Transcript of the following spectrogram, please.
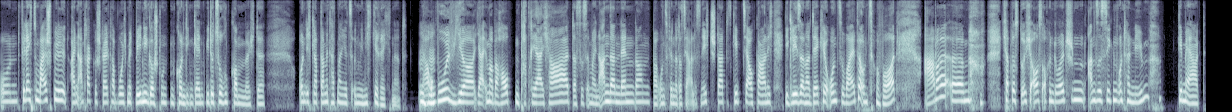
und vielleicht zum Beispiel einen Antrag gestellt habe, wo ich mit weniger Stunden Kontingent wieder zurückkommen möchte. Und ich glaube, damit hat man jetzt irgendwie nicht gerechnet. Ja, mhm. obwohl wir ja immer behaupten, Patriarchat, das ist immer in anderen Ländern. Bei uns findet das ja alles nicht statt. Das gibt's ja auch gar nicht. Die gläserne Decke und so weiter und so fort. Aber ähm, ich habe das durchaus auch in deutschen ansässigen Unternehmen gemerkt.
